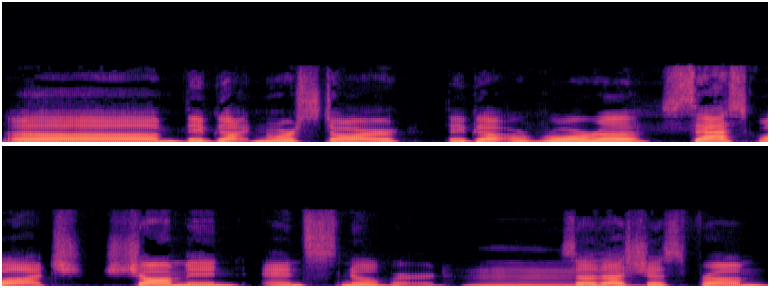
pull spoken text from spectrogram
Um, they've got North Star. They've got Aurora, Sasquatch, Shaman, and Snowbird. Mm. So that's just from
